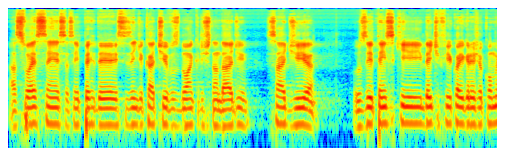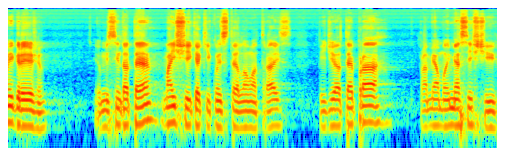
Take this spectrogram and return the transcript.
a sua essência, sem perder esses indicativos de uma cristandade sadia os itens que identificam a igreja como igreja. Eu me sinto até mais chique aqui com esse telão atrás. Pedi até para minha mãe me assistir,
